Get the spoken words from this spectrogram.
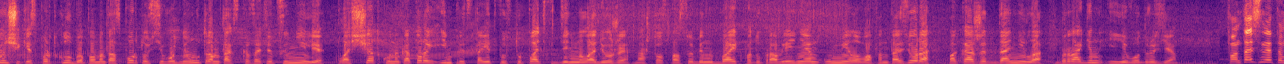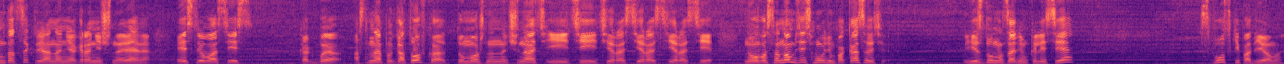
Гонщики спортклуба по мотоспорту сегодня утром, так сказать, оценили площадку, на которой им предстоит выступать в День молодежи. На что способен байк под управлением умелого фантазера покажет Данила Брагин и его друзья. Фантазия на этом мотоцикле, она не ограничена, реально. Если у вас есть как бы основная подготовка, то можно начинать и идти, идти, расти, расти, расти. Но в основном здесь мы будем показывать езду на заднем колесе, спуски, подъемы.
